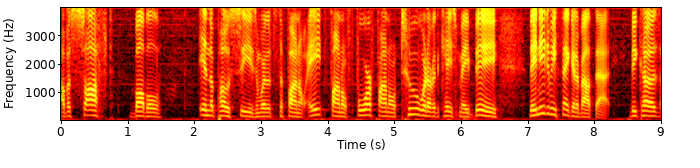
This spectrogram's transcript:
of a soft bubble in the postseason, whether it's the final eight, final four, final two, whatever the case may be, they need to be thinking about that because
